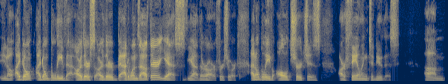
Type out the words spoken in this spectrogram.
you know i don't i don't believe that are there are there bad ones out there yes yeah there are for sure i don't believe all churches are failing to do this um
